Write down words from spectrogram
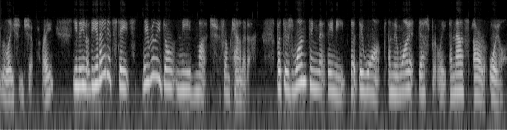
relationship right you know you know the United States they really don't need much from Canada but there's one thing that they need that they want and they want it desperately and that's our oil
